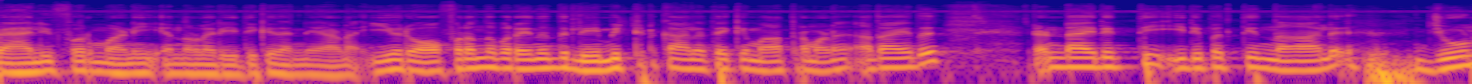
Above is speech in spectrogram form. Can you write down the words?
വാല്യൂ ഫോർ മണി എന്നുള്ള രീതിക്ക് തന്നെയാണ്. ഈ ഒരു ഓഫർ എന്ന് പറയുന്നത് ലിമിറ്റഡ് കാലത്തേക്ക് മാത്രമാണ്. അതായത് രണ്ടായിരത്തി ഇരുപത്തി നാല് ജൂൺ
